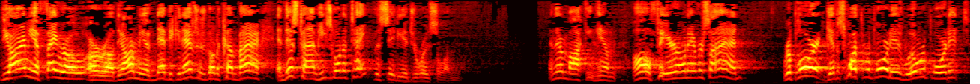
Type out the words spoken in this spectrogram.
The army of Pharaoh, or uh, the army of Nebuchadnezzar, is going to come by, and this time he's going to take the city of Jerusalem. And they're mocking him. All fear on every side. Report. Give us what the report is. We'll report it.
